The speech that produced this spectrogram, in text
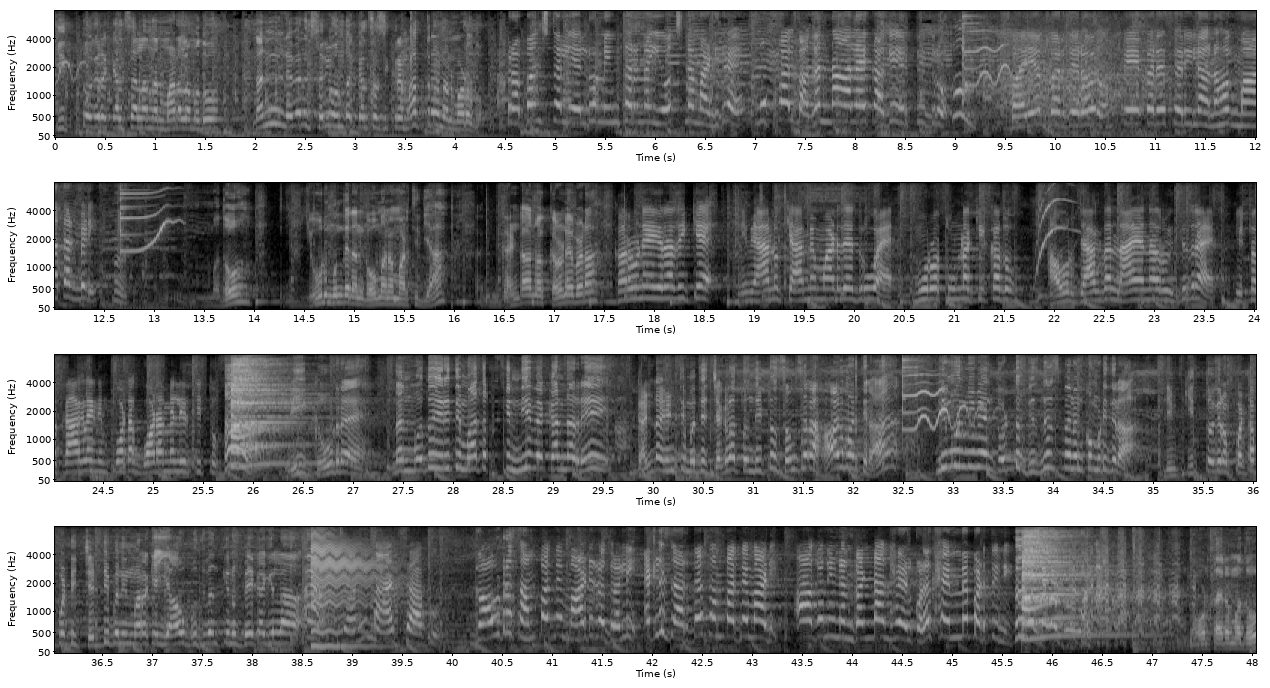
ಕಿತ್ತೋಗಿರೋ ಕೆಲಸ ಎಲ್ಲ ನಾನು ಮಾಡಲ್ಲ ಮದು ನನ್ನ ಲೆವೆಲ್ಗೆ ಸರಿ ಹೊಂದೋ ಕೆಲಸ ಸಿಕ್ಕರೆ ಮಾತ್ರ ನಾನು ಮಾಡೋದು. ಪ್ರಪಂಚದಲ್ಲಿ ಎಲ್ಲರೂ ನಿಮ್ ತರನ ಯೋಚನೆ ಮಾಡಿದ್ರೆ ಮುಕ್ಕಾಲ್ ಭಾಗ ನಾಲಾಯಕಾಗೆ ಇರ್ತಿದ್ರು. ಬರೆಯಕ್ ಬರ್ದಿರೋರು ಪೇಪರೇ ಸರಿ ಇಲ್ಲ ಅನ್ನೋ ಹಾಗೆ ಮಾತಾಡ್ಬೇಡಿ. ಮದು ಇವ್ರ ಮುಂದೆ ನನ್ಗೆ ಅವಮಾನ ಮಾಡ್ತಿದ್ಯಾ? ಗಂಡ ಅನ್ನೋ ಕರುಣೆ ಬೇಡ. ಕರುಣೆ ಇರೋದಕ್ಕೆ ನೀವು ಯಾನು ಕ್ಯಾಮೆ ಮಾಡದೆ ಇದ್ರು ಮೂರ್ ಹೊತ್ತು ಉಣ್ಣ ಕಿಕ್ಕದು ಅವ್ರ ಜಾಗದಲ್ಲಿ ನಾ ಏನಾದ್ರು ಇದ್ದಿದ್ರೆ ಇಷ್ಟೊತ್ತಾಗ್ಲೇ ನಿಮ್ ಫೋಟೋ ಗೋಡ ಮೇಲೆ ಇರ್ತಿತ್ತು. ರೀ ಗೌಡ್ರೆ ನನ್ ಮದು ಈ ರೀತಿ ಮಾತಾಡಕ್ಕೆ ನೀವೇ ಕಾರಣ ರೀ? ಗಂಡ ಹೆಂಡತಿ ಮಧ್ಯೆ ಜಗಳ ತಂದಿಟ್ಟು ಸಂಸಾರ ಹಾಳು ಮಾಡ್ತೀರಾ? ನಿಮ್ಮನ್ನ ನೀವೇನ್ ದೊಡ್ಡ ಬಿಸ್ನೆಸ್ ಮ್ಯಾನ್ ಅನ್ಕೊಂಡ್ಬಿಟ್ಟಿದ್ದೀರಾ? ನಿಮ್ ಕಿತ್ತೋಗಿರೋ ಪಟಾಪಟಿ ಚಡ್ಡಿ ಬನ್ನಿನ ಮರಕ್ಕೆ ಯಾವ ಬುದ್ಧಿವಂತಿಕೆನೂ ಬೇಕಾಗಿಲ್ಲ. ಮಾತ್ ಸಾಕು. ಗೌಡ್ರ ಸಂಪಾದನೆ ಮಾಡಿರೋದ್ರಲ್ಲಿ ಅಟ್ಲೀಸ್ಟ್ ಅರ್ಧ ಸಂಪಾದನೆ ಮಾಡಿ. ಆಗ ನೀವ್ ನನ್ ಗಂಡ ಅಂತ ಹೇಳ್ಕೊಳಕ್ ಹೆಮ್ಮೆ ಪಡ್ತೀನಿ. ನೋಡ್ತಾ ಇರೋ ಮದು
